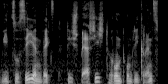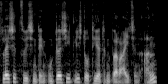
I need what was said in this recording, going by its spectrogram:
Wie zu sehen wächst die Sperrschicht rund um die Grenzfläche zwischen den unterschiedlich dotierten Bereichen an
